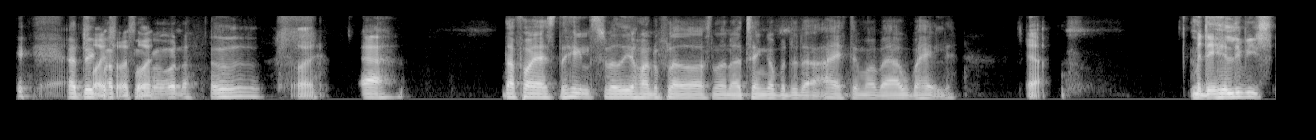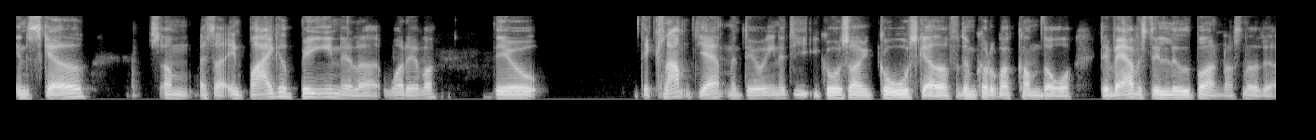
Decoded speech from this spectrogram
at det ikke bare føj. går under. Øh. Ja, der får jeg altså det helt svedige håndflader og sådan noget, når jeg tænker på det der. Ej, det må være ubehageligt. Men det er heldigvis en skade, som, altså en brækket ben eller whatever, det er jo, det er klamt, ja, men det er jo en af de i går så en gode skader, for dem kan du godt komme derover. Det er værre, hvis det er ledbånd og sådan noget der.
